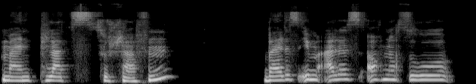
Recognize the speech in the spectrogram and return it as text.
meinen Platz zu schaffen, weil das eben alles auch noch so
